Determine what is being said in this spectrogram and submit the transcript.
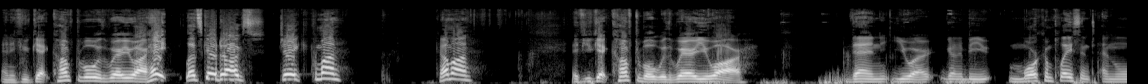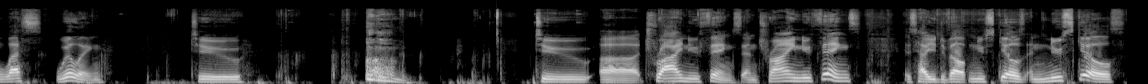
And if you get comfortable with where you are, hey, let's go, dogs. Jake, come on. Come on. if you get comfortable with where you are, then you are going to be more complacent and less willing to to uh, try new things. And trying new things is how you develop new skills, and new skills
